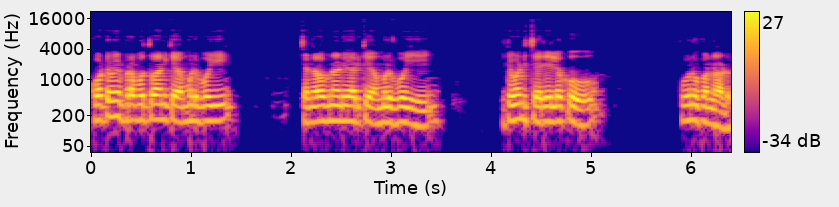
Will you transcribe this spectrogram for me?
కూటమి ప్రభుత్వానికి అమ్ముడిపోయి చంద్రబాబు నాయుడు గారికి అమ్ముడిపోయి ఇటువంటి చర్యలకు పూనుకున్నాడు.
